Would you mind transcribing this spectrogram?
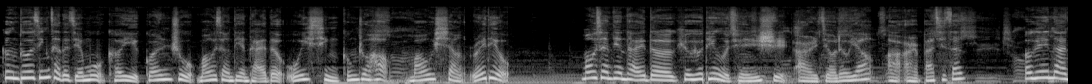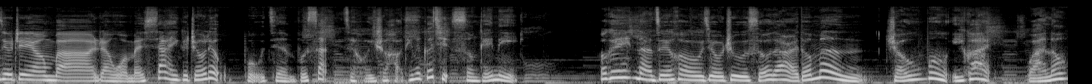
更多精彩的节目可以关注猫巷电台的微信公众号猫巷 Radio，猫巷电台的 QQ 听友群是二九六幺二二八七三。OK，那就这样吧，让我们下一个周六不见不散。最后一首好听的歌曲送给你。OK，那最后就祝所有的耳朵们周末愉快，晚安喽。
